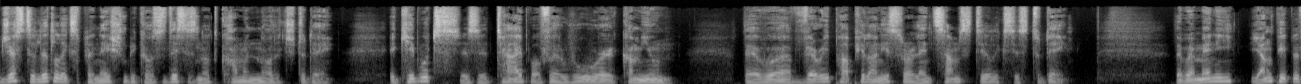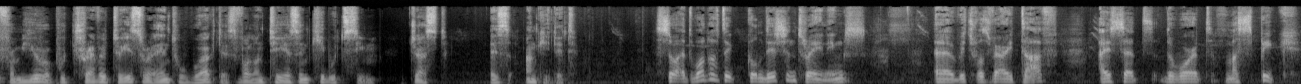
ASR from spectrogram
Just a little explanation because this is not common knowledge today. A kibbutz is a type of a rural commune. They were very popular in Israel and some still exist today. There were many young people from Europe who traveled to Israel and who worked as volunteers in kibbutzim, just as Ankie did. So at one of the condition trainings, uh, which was very tough, I said the word speak.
